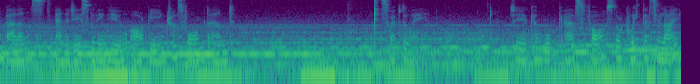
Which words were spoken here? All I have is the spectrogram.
unbalanced energies within you are being transformed and swept away. So you can walk as fast or quick as you like.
